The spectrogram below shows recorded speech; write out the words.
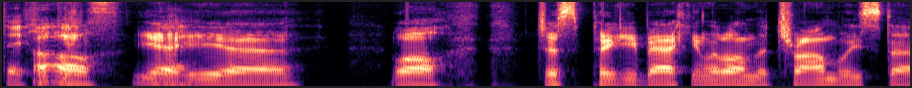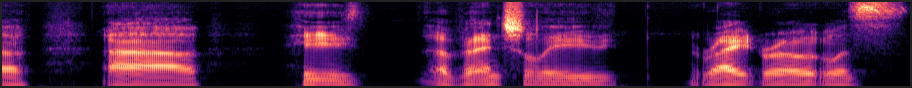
that he Oh, gets yeah, he uh well, just piggybacking a little on the Trombley stuff, uh he eventually Wright wrote was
